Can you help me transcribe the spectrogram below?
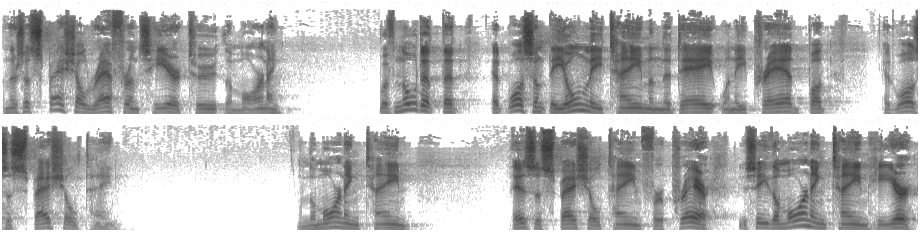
And there's a special reference here to the morning. We've noted that it wasn't the only time in the day when he prayed, but it was a special time. And the morning time is a special time for prayer. You see, the morning time here,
